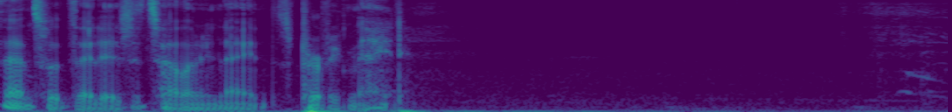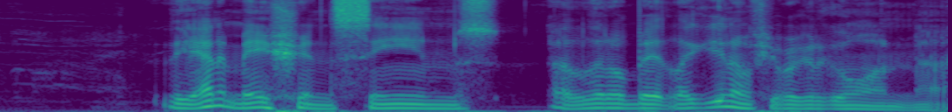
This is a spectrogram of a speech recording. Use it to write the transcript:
that's what that is. It's Halloween night. It's perfect night. The animation seems a little bit like you know if you were gonna go on uh,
